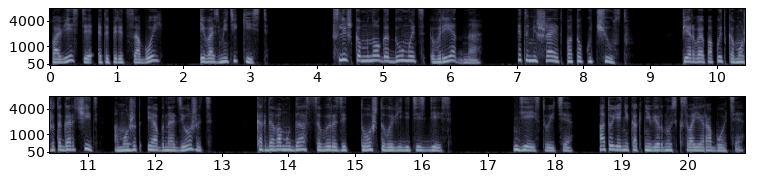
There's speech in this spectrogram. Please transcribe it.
Повесьте это перед собой и возьмите кисть. Слишком много думать вредно. Это мешает потоку чувств. Первая попытка может огорчить, а может и обнадежить, когда вам удастся выразить то, что вы видите здесь. Действуйте, а то я никак не вернусь к своей работе.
